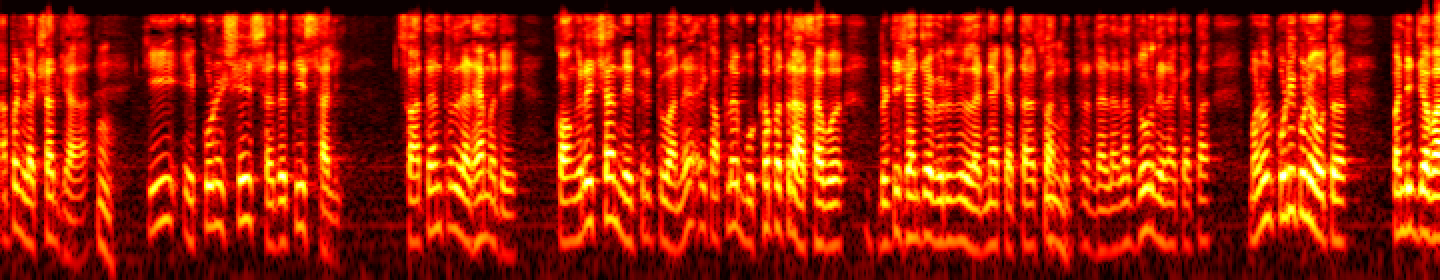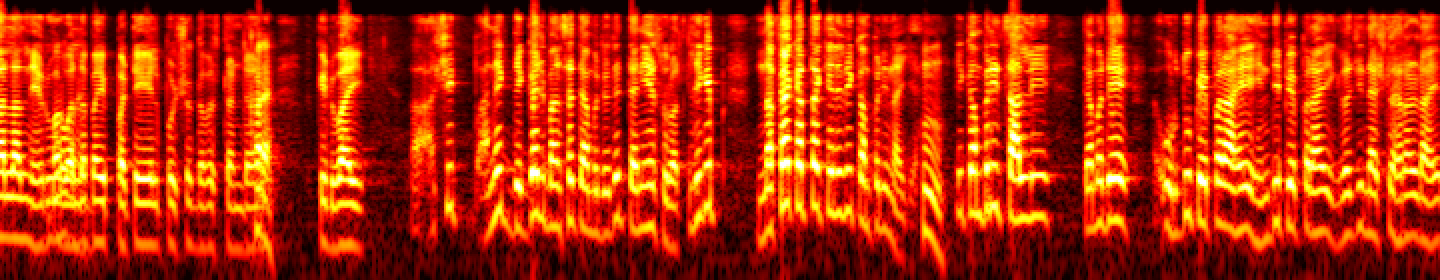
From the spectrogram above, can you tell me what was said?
आपण लक्षात घ्या. की एकोणीसशे सदतीस साली स्वातंत्र्य लढ्यामध्ये काँग्रेसच्या नेतृत्वानं एक आपलं मुखपत्र असावं ब्रिटिशांच्या विरुद्ध लढण्याकरता स्वातंत्र्य लढ्याला जोर देण्याकरता म्हणून कुणी कुणी होतं पंडित जवाहरलाल नेहरू आहे. वल्लभभाई पटेल पुरुषोत्तम. टंडन किडवाई अशी अनेक दिग्गज माणसं त्यामध्ये होते त्यांनी हे सुरुवात केली काही नफ्याकरता केलेली कंपनी नाहीये हं. ही कंपनी चालली त्यामध्ये उर्दू पेपर आहे हिंदी पेपर आहे इंग्रजी नॅशनल हेराल्ड आहे.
